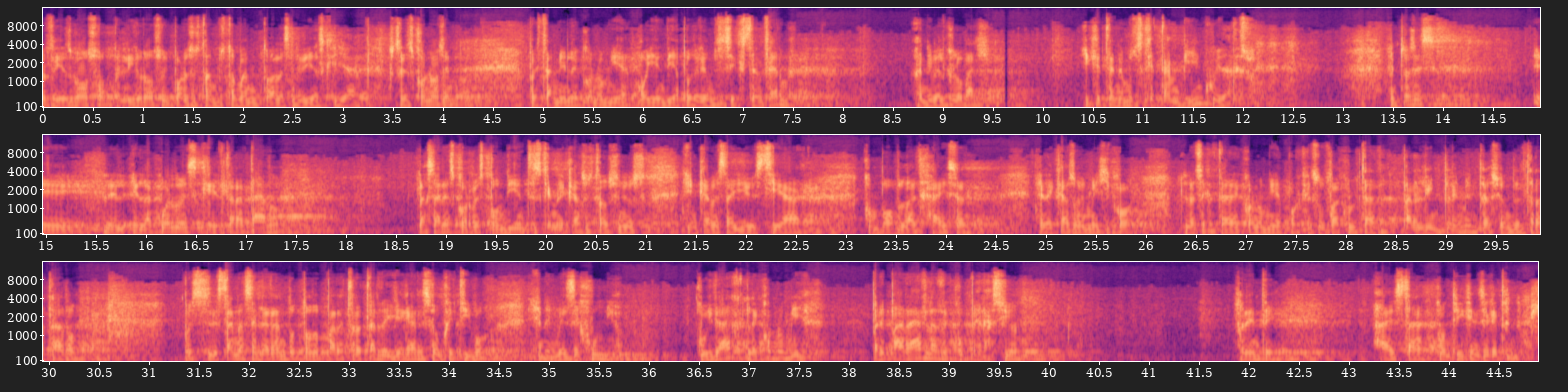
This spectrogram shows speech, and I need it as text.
riesgoso, peligroso, y por eso estamos tomando todas las medidas que ya ustedes conocen, pues también la economía hoy en día podríamos decir que está enferma a nivel global y que tenemos que también cuidar eso. Entonces, eh, el, acuerdo es que el tratado, las áreas correspondientes, que en el caso de Estados Unidos encabeza USTR con Bob Lighthizer, en el caso de México la Secretaría de Economía porque su facultad para la implementación del tratado, pues están acelerando todo para tratar de llegar a ese objetivo en el mes de junio. Cuidar la economía, preparar la recuperación frente a esta contingencia que tenemos.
